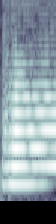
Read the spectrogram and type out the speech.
you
